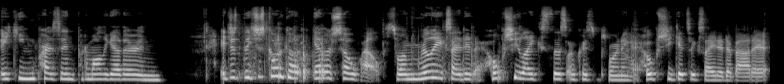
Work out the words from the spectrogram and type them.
baking present, put them all together and it just they just go together so well. So I'm really excited. I hope she likes this on Christmas morning. I hope she gets excited about it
